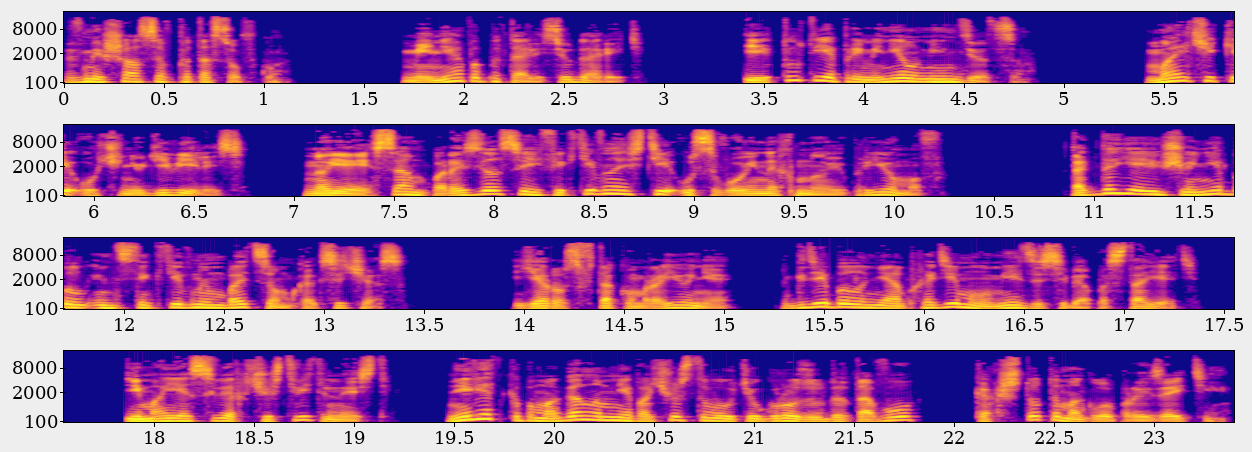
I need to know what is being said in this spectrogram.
вмешался в потасовку. Меня попытались ударить. И тут я применил ниндзюцу. Мальчики очень удивились, но я и сам поразился эффективности усвоенных мною приемов. Тогда я еще не был инстинктивным бойцом, как сейчас. Я рос в таком районе, где было необходимо уметь за себя постоять и моя сверхчувствительность нередко помогала мне почувствовать угрозу до того, как что-то могло произойти.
